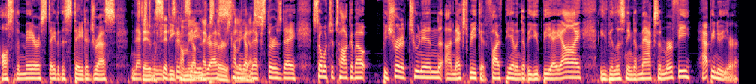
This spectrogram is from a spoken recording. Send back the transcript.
Also, the mayor's State of the State address next State of the week. City State coming up City next Thursday, Coming up yes. next Thursday. So much to talk about. Be sure to tune in uh, next week at 5 p.m. in WBAI. You've been listening to Max and Murphy. Happy New Year.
